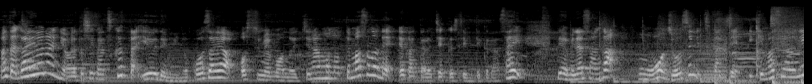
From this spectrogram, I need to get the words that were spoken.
また概要欄には私が作ったユーデミの講座やおすすめ本の一覧も載ってますのでよかったらチェックしてみてください。では皆さんが本を上手に使っていきますように。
